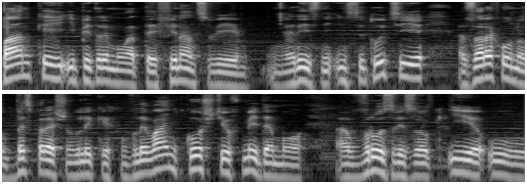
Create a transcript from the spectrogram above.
банки і підтримувати фінансові різні інституції за рахунок безперечно великих вливань коштів. Ми йдемо е, в розрізок і у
